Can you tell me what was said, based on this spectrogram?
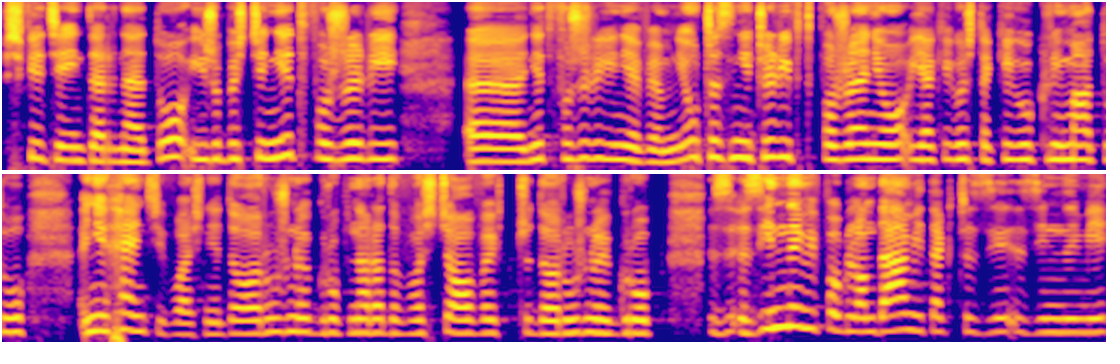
w świecie internetu i żebyście nie tworzyli E, nie tworzyli, nie wiem, nie uczestniczyli w tworzeniu jakiegoś takiego klimatu niechęci właśnie do różnych grup narodowościowych czy do różnych grup z, z innymi poglądami, tak, czy z, z, innymi,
